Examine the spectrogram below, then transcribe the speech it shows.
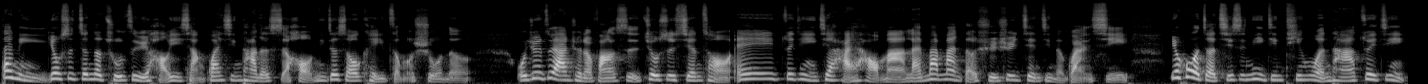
但你又是真的出自于好意想关心他的时候，你这时候可以怎么说呢？我觉得最安全的方式就是先从“诶，最近一切还好吗？”来慢慢的循序渐进的关系。又或者，其实你已经听闻他最近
